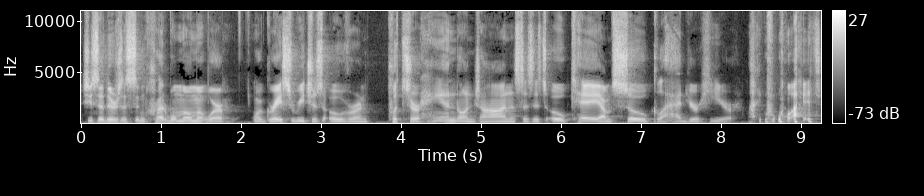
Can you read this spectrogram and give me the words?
she said there's this incredible moment where, where Grace reaches over and puts her hand on John and says, It's okay. I'm so glad you're here. Like, what?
